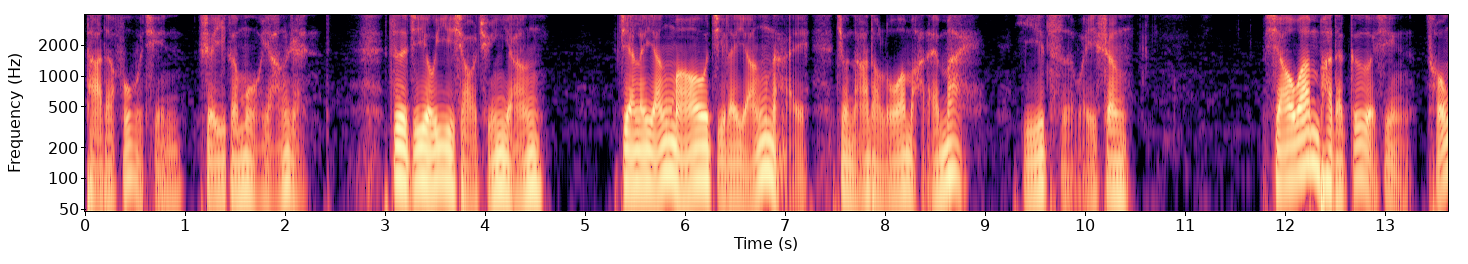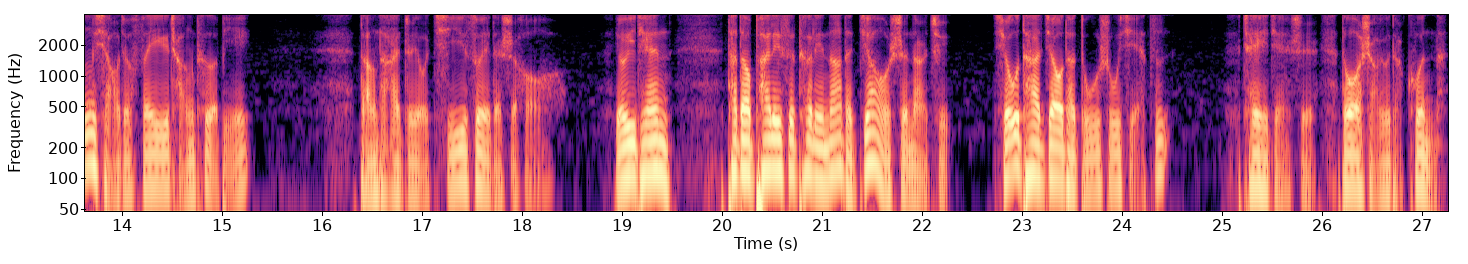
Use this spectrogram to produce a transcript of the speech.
他的父亲是一个牧羊人，自己有一小群羊，剪了羊毛，挤了羊奶，就拿到罗马来卖，以此为生。小万帕的个性从小就非常特别。当他还只有七岁的时候，有一天，他到派利斯特里娜的教室那儿去，求他教他读书写字。这件事多少有点困难，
